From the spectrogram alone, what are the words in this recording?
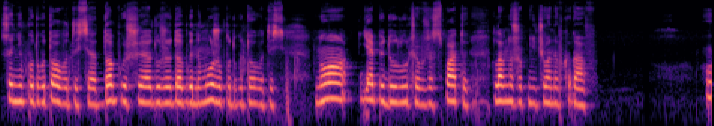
сьогодні підготуватися. Добре, що я дуже добре не можу підготуватись. Но я піду лучше вже спати. Головне, щоб нічого не вкрав. Ох.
